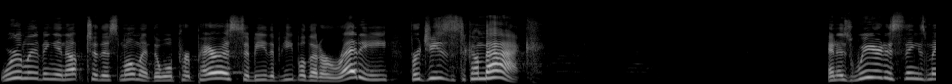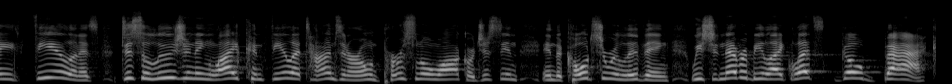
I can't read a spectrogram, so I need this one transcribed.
we're living in up to this moment that will prepare us to be the people that are ready for Jesus to come back. And as weird as things may feel, and as disillusioning life can feel at times in our own personal walk or just in, in the culture we're living, we should never be like, let's go back.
